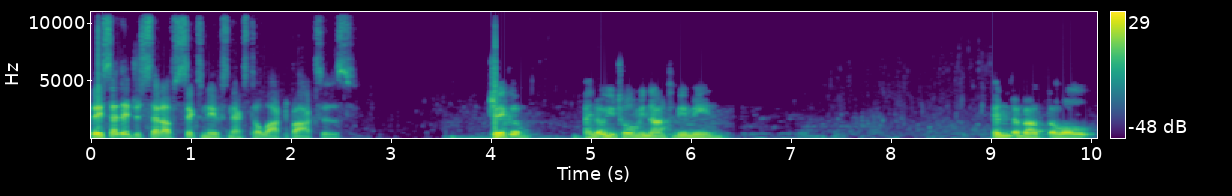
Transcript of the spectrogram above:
They said they just set off six nukes next to locked boxes. Jacob, I know you told me not to be mean. And about the whole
